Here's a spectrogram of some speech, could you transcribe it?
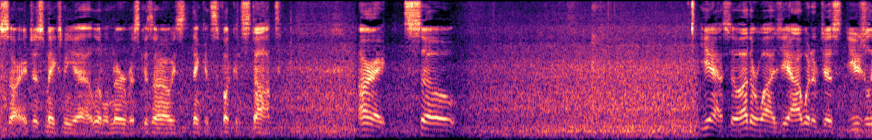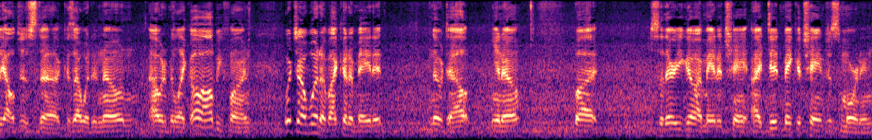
Sorry, it just makes me uh, a little nervous because I always think it's fucking stopped. All right, so yeah, so otherwise, yeah, I would have just, usually I'll just, because uh, I would have known, I would have been like, oh, I'll be fine. Which I would have. I could have made it, no doubt, you know? But, so there you go. I made a change. I did make a change this morning,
